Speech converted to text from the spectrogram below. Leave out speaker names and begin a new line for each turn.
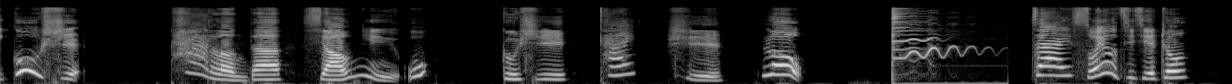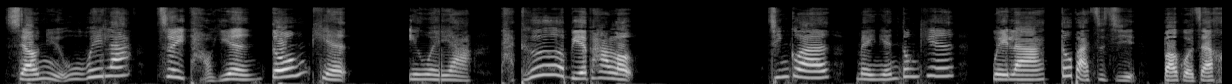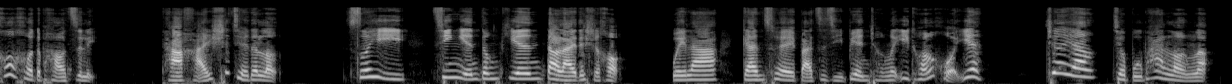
故事：怕冷的小女巫。故事开始喽！在所有季节中，小女巫薇拉最讨厌冬天，因为呀，她特别怕冷。尽管每年冬天，薇拉都把自己包裹在厚厚的袍子里，她还是觉得冷。所以，今年冬天到来的时候，薇拉干脆把自己变成了一团火焰，这样就不怕冷了。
